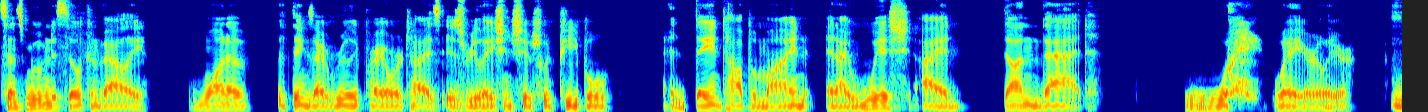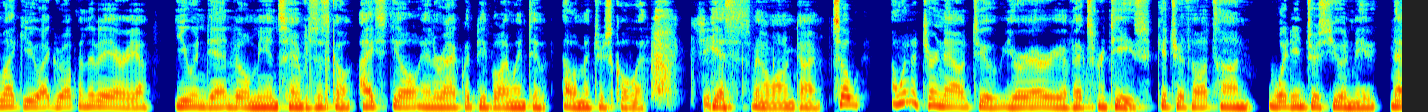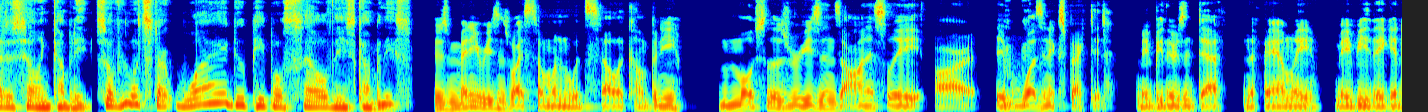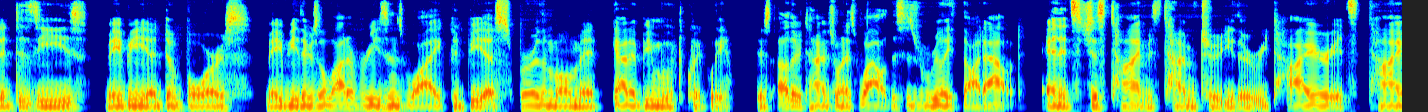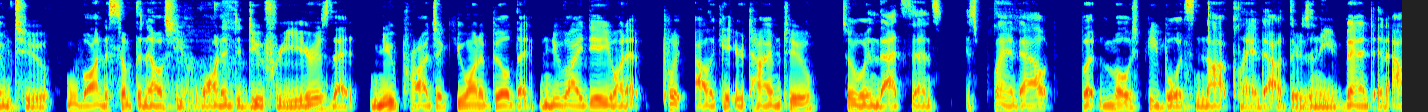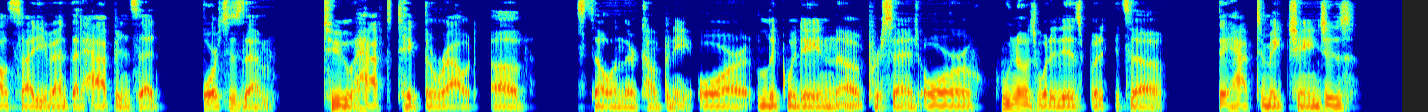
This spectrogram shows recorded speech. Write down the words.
since moving to Silicon Valley. One of the things I really prioritize is relationships with people and staying top of mind. And I wish I had done that way, way earlier. Like you, I grew up in the Bay Area. You in Danville, me in San Francisco. I still interact with people I went to elementary school with. yes, it's been a long time. So I want to turn now to your area of expertise. Get your thoughts on what interests you and me. That is selling company. So let's start. Why do people sell these companies? There's many reasons why someone would sell a company. Most of those reasons, honestly, are it wasn't expected. Maybe there's a death in the family. Maybe they get a disease. Maybe a divorce. Maybe there's a lot of reasons why it could be a spur of the moment, got to be moved quickly. There's other times when it's, wow, this is really thought out and it's just time it's time to either retire it's time to move on to something else you've wanted to do for years that new project you want to build that new idea you want to put allocate your time to so in that sense it's planned out but most people it's not planned out there's an event an outside event that happens that forces them to have to take the route of selling their company or liquidating a percentage or who knows what it is but it's a they have to make changes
